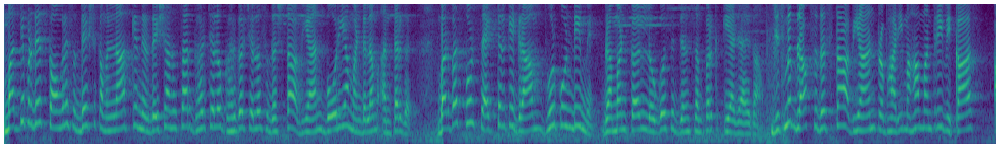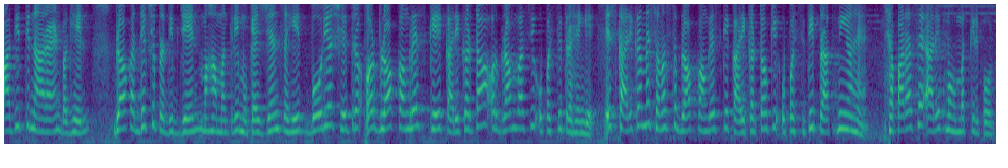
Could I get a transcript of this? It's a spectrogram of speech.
मध्य प्रदेश कांग्रेस अध्यक्ष कमलनाथ के निर्देशानुसार घर चलो, घर घर चलो सदस्यता अभियान बोरिया मंडलम अंतर्गत। बरबसपुर सेक्टर के ग्राम भुरकुंडी में भ्रमण कर लोगों से जनसंपर्क किया जाएगा। जिसमें ब्लॉक सदस्यता अभियान प्रभारी महामंत्री विकास आदित्य नारायण बघेल, ब्लॉक अध्यक्ष प्रदीप जैन, महामंत्री मुकेश जैन सहित बोरिया क्षेत्र और ब्लॉक कांग्रेस के कार्यकर्ता और ग्रामवासी उपस्थित रहेंगे। इस कार्यक्रम में समस्त ब्लॉक कांग्रेस के कार्यकर्ताओं की उपस्थिति प्रार्थनीय है। छपारा से आरिफ मोहम्मद की रिपोर्ट।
